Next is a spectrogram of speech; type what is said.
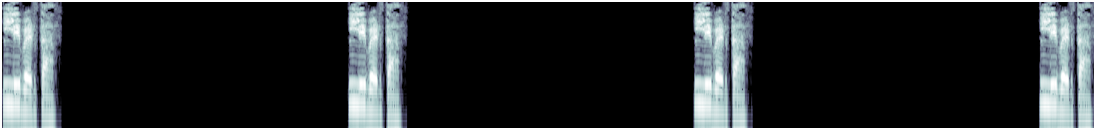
Libertad. Libertad. Libertad. Libertad.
